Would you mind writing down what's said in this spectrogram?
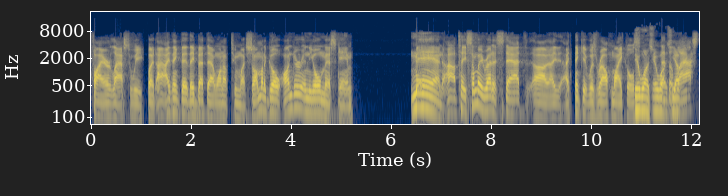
fire last week, but I, I think that they bet that one up too much. So I'm going to go under in the Ole Miss game. Man, I'll tell you, somebody read a stat. Uh, I, I think it was Ralph Michaels. It was. It was. the yep. last.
